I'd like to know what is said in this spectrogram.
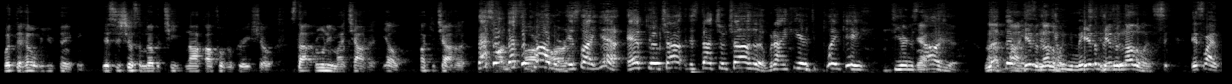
What the hell were you thinking? This is just another cheap knockoff of a great show. Stop ruining my childhood. Yo, fuck your childhood." That's all. That's the Or- problem. or- It's like, yeah, f your child. It's not your childhood. We're not here to placate to your nostalgia. Let Uh, them uh, here's another one. Here's, here's another one. See, It's like,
